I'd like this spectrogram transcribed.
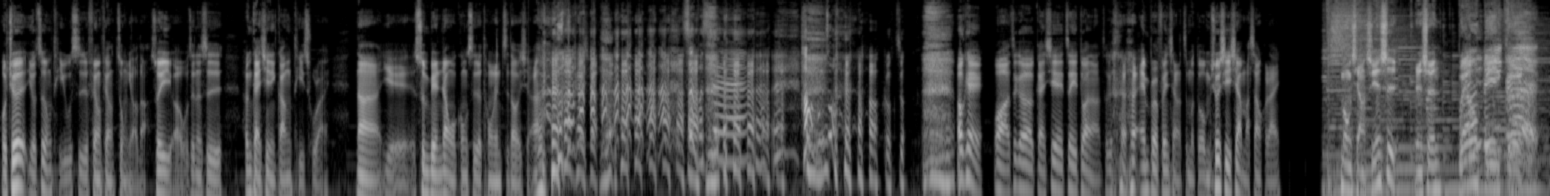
我觉得有这种体悟是非常非常重要的啊。所以呃，我真的是。很感谢你刚刚提出来，那也顺便让我公司的同仁知道一下，看一下，是不是？好好工作，好好工作。OK，哇，这个感谢这一段啊，这个 Amber 分享了这么多，我们休息一下，马上回来。梦想实验室，人生 Will be good。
